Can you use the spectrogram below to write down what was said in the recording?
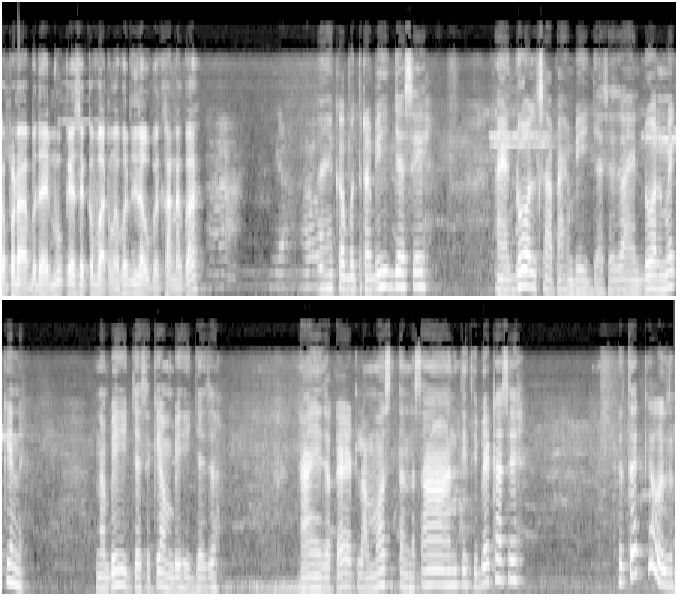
કપડા બધા મૂકે છે કબાટમાં ભરી દીધા ઉપર ખાના કા અહીં કબૂતરા બેસી જશે અહીંયા ડોલ સાપ અહીં બેસી જશે અહીં ડોલ મેકીને ના બેસી જશે કેમ બેસી જશે અહીં જો કેટલા મસ્ત ને શાંતિથી બેઠા છે. તે કેવું છે?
